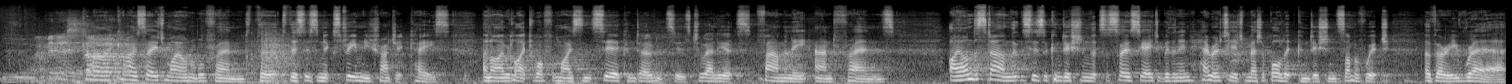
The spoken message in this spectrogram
Can I, can I say to my honourable friend that this is an extremely tragic case, and I would like to offer my sincere condolences to Elliot's family and friends. I understand that this is a condition that's associated with an inherited metabolic condition, some of which are very rare,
